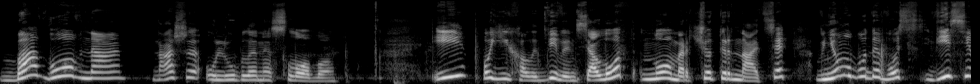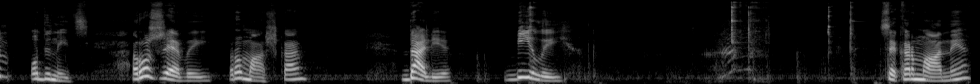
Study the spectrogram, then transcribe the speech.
бавовна, наше улюблене слово. І поїхали. Дивимося. Лот номер 14. В ньому буде 8 одиниць. Рожевий ромашка. Далі білий. Це кармани.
